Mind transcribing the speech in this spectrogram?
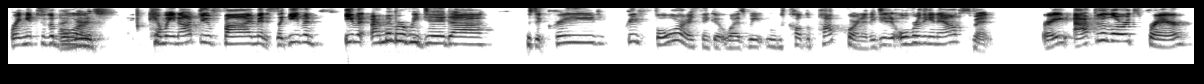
bring it to the board. Can we not do five minutes? Like even even I remember we did uh was it grade grade four, I think it was. We it was called the popcorn, and they did it over the announcement, right after the Lord's Prayer.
